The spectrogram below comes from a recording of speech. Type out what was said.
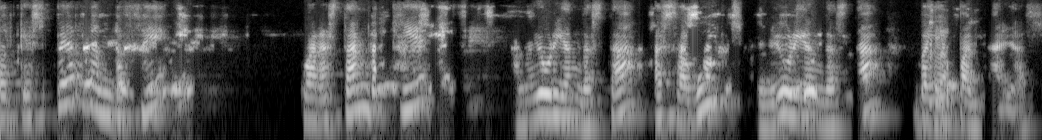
el que es perden de fer quan estan quiets, que no hi haurien d'estar, asseguts, que no hi haurien d'estar, veient pantalles.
